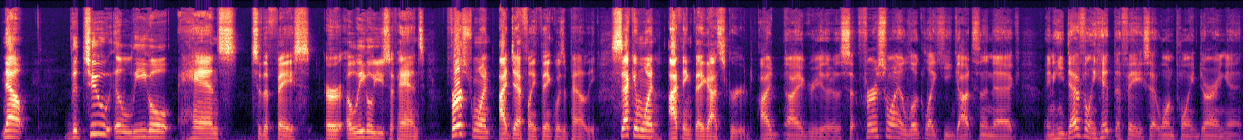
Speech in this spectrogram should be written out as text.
Now, the two illegal hands to the face or illegal use of hands. First one, I definitely think was a penalty. Second one, I think they got screwed. I, I agree there. The first one, it looked like he got to the neck, and he definitely hit the face at one point during it.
